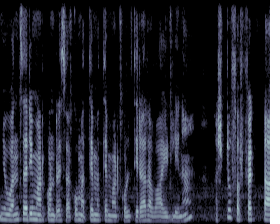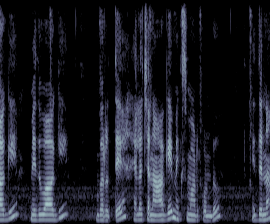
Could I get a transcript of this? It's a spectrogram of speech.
ನೀವು ಒಂದು ಸರಿ ಮಾಡಿಕೊಂಡ್ರೆ ಸಾಕು, ಮತ್ತೆ ಮತ್ತೆ ಮಾಡ್ಕೊಳ್ತೀರಾ ರವಾ, ಇಡ್ಲಿನ. ಅಷ್ಟು ಪರ್ಫೆಕ್ಟಾಗಿ ಮೆದುವಾಗಿ ಬರುತ್ತೆ. ಎಲ್ಲ ಚೆನ್ನಾಗೇ ಮಿಕ್ಸ್ ಮಾಡಿಕೊಂಡು ಇದನ್ನು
